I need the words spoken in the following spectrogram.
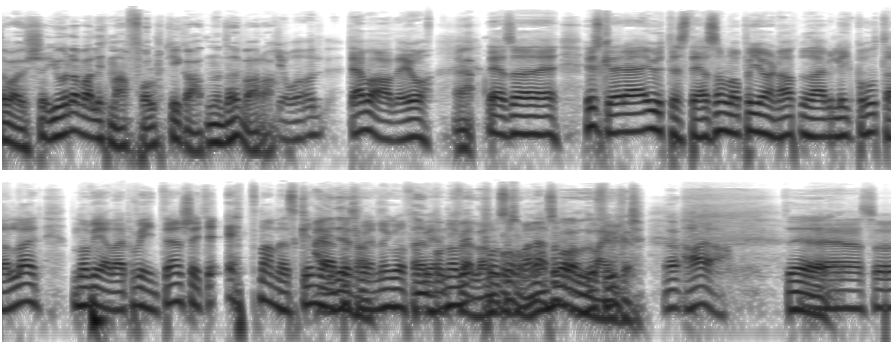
Det var jo, ikke, jo, det var litt mer folk i gatene, det var det. Jo, det var det jo. Ja. Det er så, husker dere utestedet som lå på hjørnet der vi ligger på hotell der? Når vi er der på vinteren, så er det ikke ett menneske er på kvelden sant. går forbi. Men på Når vi, kveldene på på sommeren sommeren så var det det fullt. Ja. Ja, ja. Det, Eh, Så,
